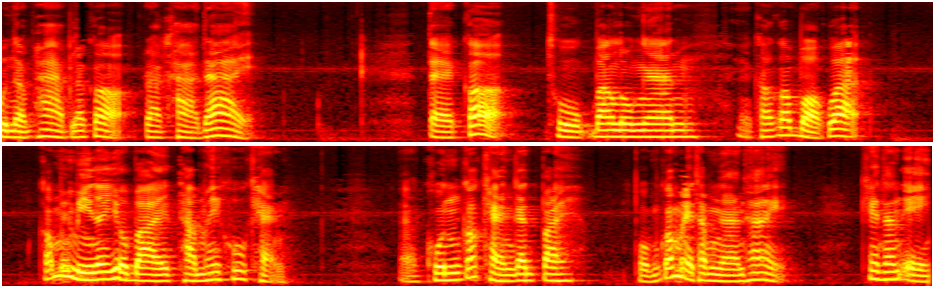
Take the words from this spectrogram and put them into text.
คุณภาพแล้วก็ราคาได้ แต่ก็ ถูกบางโรงงานเขาก็บอกว่าเขาไม่มีนโยบายทำให้คู่แข่ง คุณก็แข่งกันไป ผมก็ไม่ทำงานให้ แค่นั้นเอง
